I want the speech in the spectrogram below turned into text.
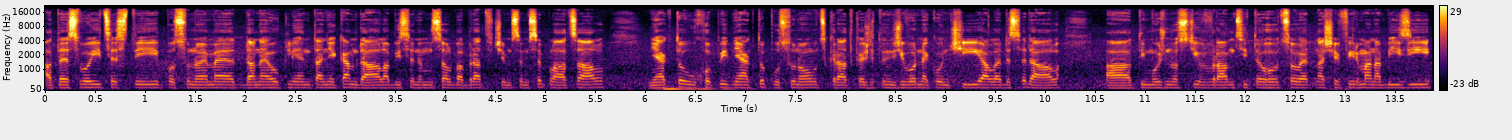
a té svojí cesty posunujeme daného klienta někam dál, aby se nemusel babrat, v čem jsem se plácal, nějak to uchopit, nějak to posunout, zkrátka, že ten život nekončí, ale jde se dál. A ty možnosti v rámci toho, co naše firma nabízí,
